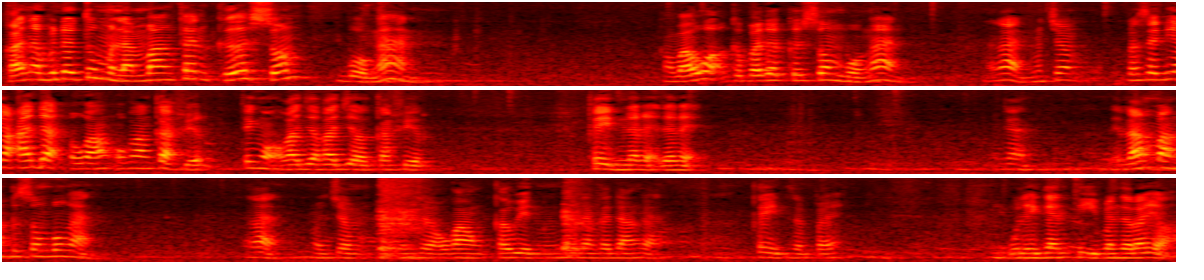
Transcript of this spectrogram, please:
kerana benda tu melambangkan kesombongan. Membawa kepada kesombongan. Kan? Macam pasal dia adat orang orang kafir. Tengok raja-raja kafir. Kain deret-deret kan? Lambang kesombongan kan? Macam macam orang kahwin kadang-kadang kan? Kain sampai boleh ganti bandaraya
